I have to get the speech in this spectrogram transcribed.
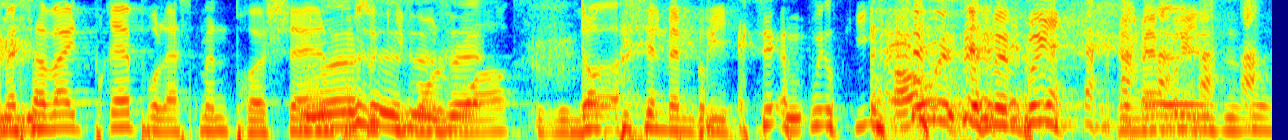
mais ça va être prêt pour la semaine prochaine, Ouais, pour ceux qui vont ça. le voir. Donc, puis c'est le même prix. oui, oui. Ah oui, C'est le même prix. C'est le même prix. C'est ça.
